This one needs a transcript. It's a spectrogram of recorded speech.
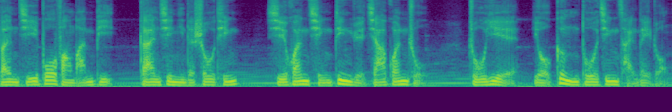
本集播放完毕，感谢您的收听，喜欢请订阅加关注，主页有更多精彩内容。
